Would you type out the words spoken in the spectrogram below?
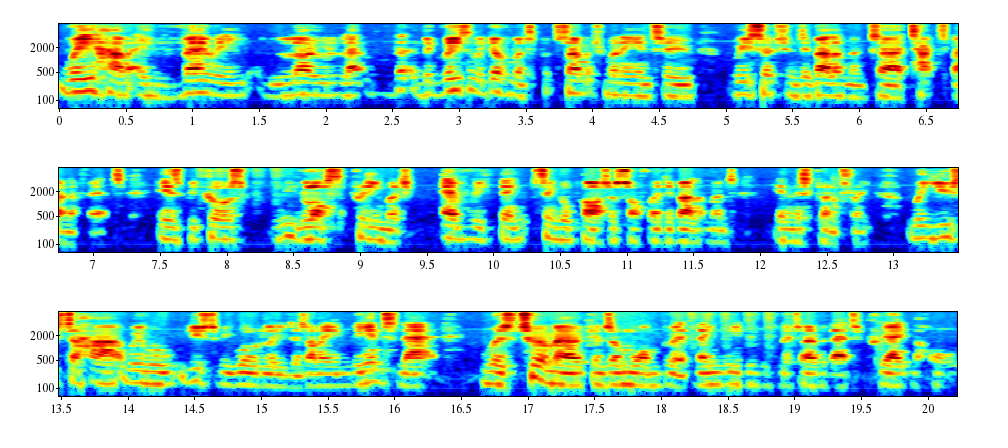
we have a very low level. The, the, reason the government's put so much money into research and development uh, tax benefit is because we've lost pretty much everything single part of software development in this country. We used to have we were used to be world leaders. I mean, the internet was two Americans and one Brit. They needed the Brit over there to create the whole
